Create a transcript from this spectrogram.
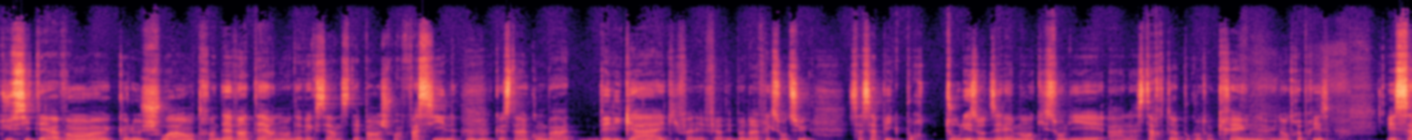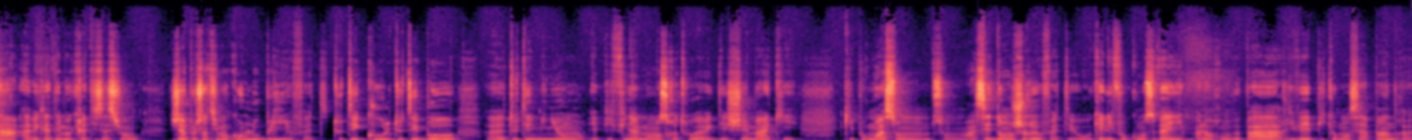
Tu citais avant euh, que le choix entre un dev interne ou un dev externe, c'était pas un choix facile, mhm. que c'était un combat délicat et qu'il fallait faire des bonnes réflexions dessus. Ça s'applique pour tous les autres éléments qui sont liés à la startup ou quand on crée une, entreprise. Et ça, avec la démocratisation, j'ai un peu le sentiment qu'on l'oublie en fait. Tout est cool, tout est beau, euh, tout est mignon, et puis finalement on se retrouve avec des schémas qui, qui pour moi sont, sont assez dangereux en fait, et auxquels il faut qu'on se veille. Alors on ne veut pas arriver puis commencer à peindre euh,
